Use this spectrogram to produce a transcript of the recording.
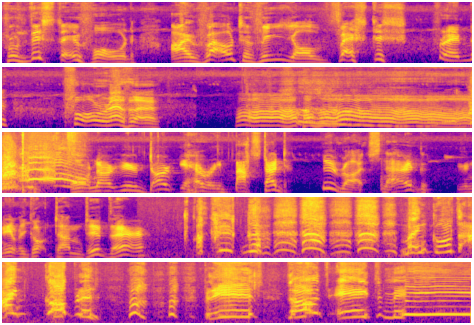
from this day forward, I vow to be your bestest friend forever. Oh, oh, no, you don't, you hairy bastard. You're right, Snag. You nearly got done did there. mein Gott, ein Goblin! Please, don't eat me!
